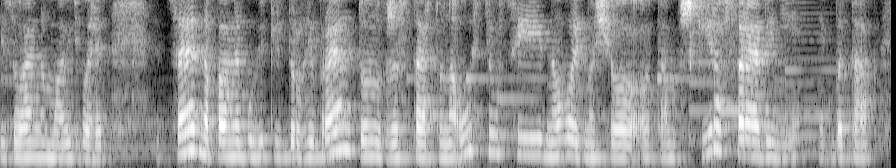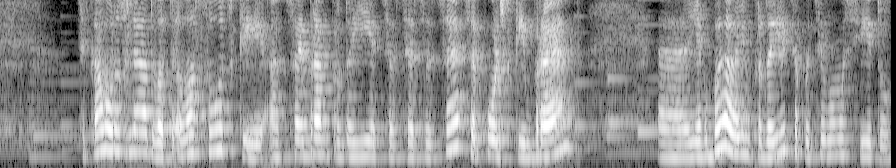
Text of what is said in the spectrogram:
візуально мають вигляд. Це, напевне, був якийсь дорогий бренд, то вже стерто на устілці, ну видно, що там шкіра всередині, якби так. Цікаво розглядувати. Ласоцький, а цей бренд продається в ЦЦЦ, це польський бренд. Е, Якби але він продається по цілому світу.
